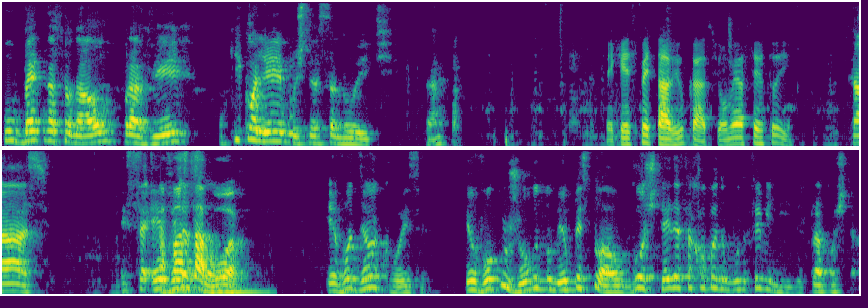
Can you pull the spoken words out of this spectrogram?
o Bet Nacional para ver o que colhemos nessa noite. Tá? Tem que respeitar, viu, Cássio? O homem acertou aí. Cássio. Essa, eu, a fase tá boa. Eu vou dizer uma coisa. Eu vou pro jogo do meu pessoal. Gostei dessa Copa do Mundo feminina para apostar.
